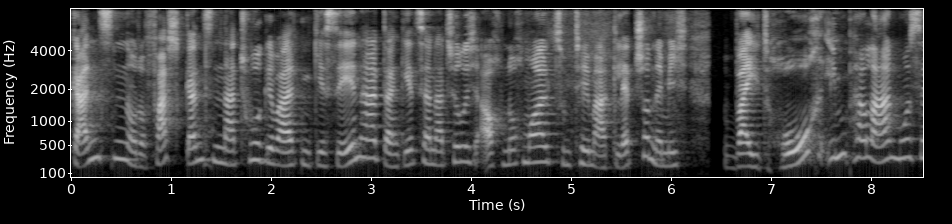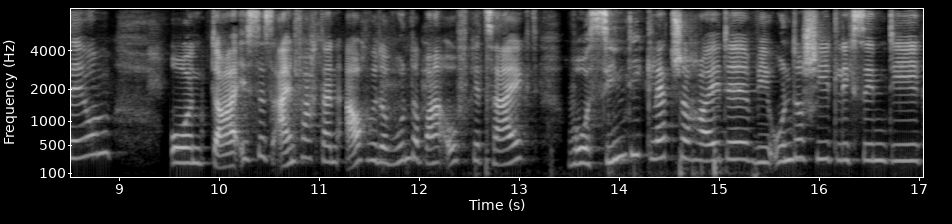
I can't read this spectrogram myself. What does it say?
ganzen oder fast ganzen Naturgewalten gesehen hat, dann geht's ja natürlich auch nochmal zum Thema Gletscher, nämlich weit hoch im Perlan-Museum. Und da ist es einfach dann auch wieder wunderbar aufgezeigt, wo sind die Gletscher heute, wie unterschiedlich sind die,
